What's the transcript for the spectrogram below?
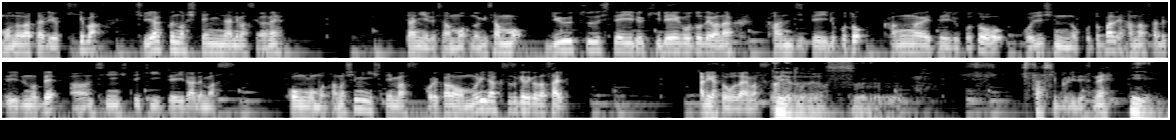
物語を聞けば主役の視点になりますよねダニエルさんも乃木さんも流通しているきれい事ではなく感じていること考えていることをご自身の言葉で話されているので安心して聞いていられます今後も楽しみにしていますこれからも無理なく続けてくださいありがとうございますありがとうございます。久しぶりですねええ。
